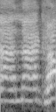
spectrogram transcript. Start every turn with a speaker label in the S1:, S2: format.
S1: na na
